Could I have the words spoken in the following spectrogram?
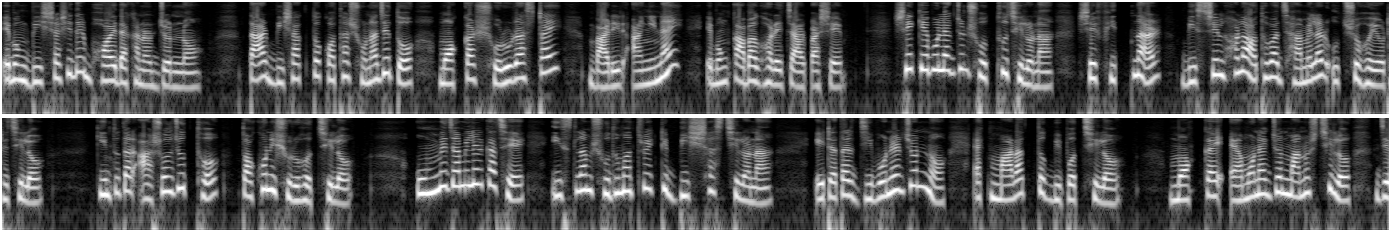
এবং বিশ্বাসীদের ভয় দেখানোর জন্য। তার বিষাক্ত কথা শোনা যেত মক্কার সরু রাস্তায়, বাড়ির আঙিনায় এবং কাবাঘরের চারপাশে। সে কেবল একজন শত্রু ছিল না, সে ফিতনার বিশৃঙ্খলা অথবা ঝামেলার উৎস হয়ে উঠেছিল। কিন্তু তার আসল যুদ্ধ তখনই শুরু হচ্ছিল। উম্মে জামিলের কাছে ইসলাম শুধুমাত্র একটি বিশ্বাস ছিল না, এটা তার জীবনের জন্য এক মারাত্মক বিপদ ছিল। মক্কায় এমন একজন মানুষ ছিল যে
